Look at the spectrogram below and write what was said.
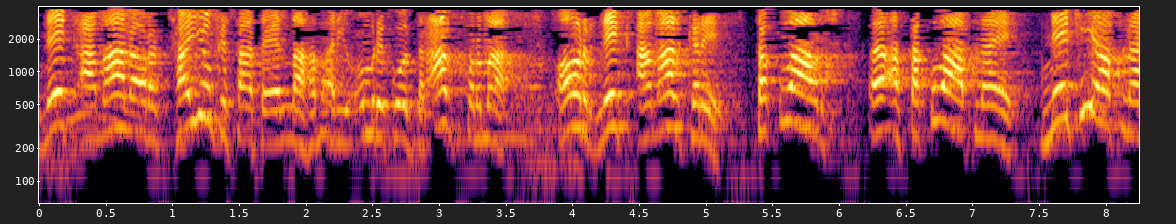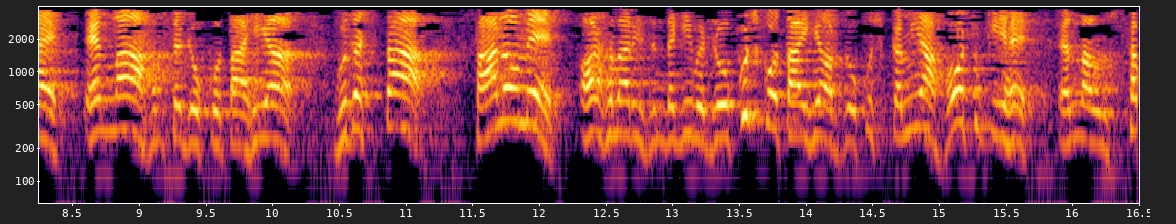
نیک اعمال اور اچھائیوں کے ساتھ اے اللہ، ہماری عمر کو دراز فرما۔ اور نیک اعمال کرے تقوا اور تقوا اپنائے نیکیاں اپنائے۔ اے اللہ، ہم سے جو کوتاہیاں، گزشتہ سالوں میں اور ہماری زندگی میں جو کچھ کوتاہیاں اور جو کچھ کمیاں ہو چکی ہیں، اللہ ان سب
